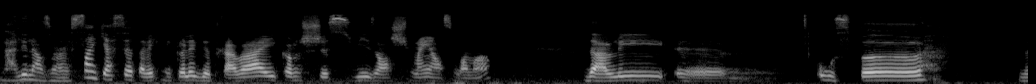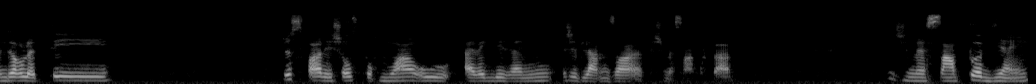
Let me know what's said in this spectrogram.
d'aller dans un 5 à 7 avec mes collègues de travail, comme je suis en chemin en ce moment, d'aller euh, au spa, me dorloter, juste faire des choses pour moi ou avec des amis, j'ai de la misère puis je me sens coupable. Je me sens pas bien.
